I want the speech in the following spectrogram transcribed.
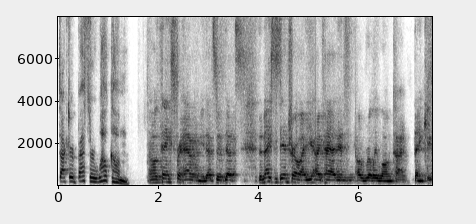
Dr. Besser, welcome. Oh, thanks for having me. That's a, that's the nicest intro I, have had in a really long time. Thank you.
